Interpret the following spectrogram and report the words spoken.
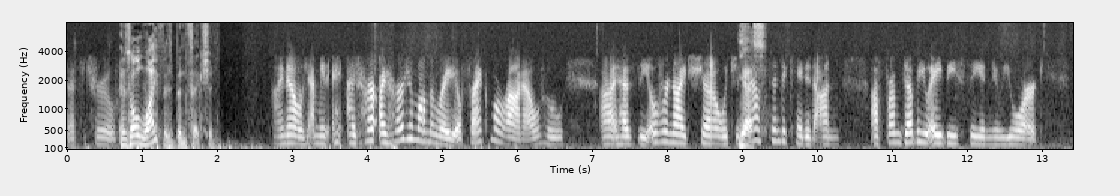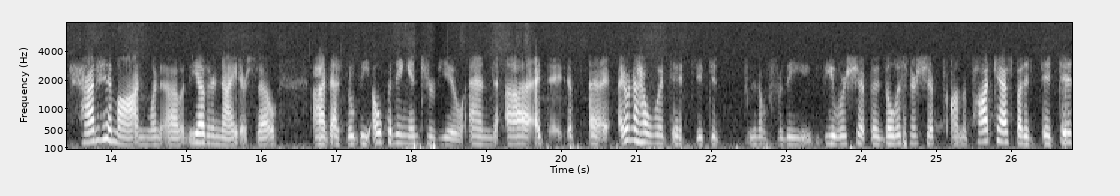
That's true. His whole life has been fiction. I know. I mean, I- I've heard I heard him on the radio. Frank Morano, who uh, has the overnight show, which is now syndicated on uh, from WABC in New York, had him on one uh, the other night or so. Uh, that's the, the opening interview, and uh, I, I, I don't know how it, it, it did, you know, for the viewership, the, the listenership on the podcast, but it, it did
